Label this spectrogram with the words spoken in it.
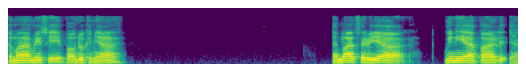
ဓမ္မမိတ်ဆွေပေါင်းတို့ခင်ဗျာဓမ္မစရိယဝိနည်းပါဠိညာ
